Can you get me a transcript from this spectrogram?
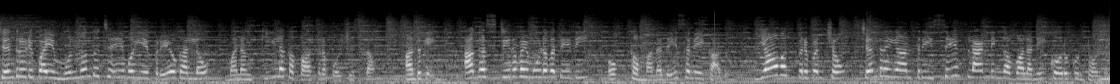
చంద్రుడిపై మున్ముందు చేయబోయే ప్రయోగాల్లో మనం కీలక పాత్ర పోషిస్తాం. అందుకే ఆగస్టు ఇరవై మూడవ తేదీ ఒక్క మన దేశమే కాదు యావత్ ప్రపంచం చంద్రయాన్ త్రీ సేఫ్ ల్యాండింగ్ అవ్వాలని కోరుకుంటోంది.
